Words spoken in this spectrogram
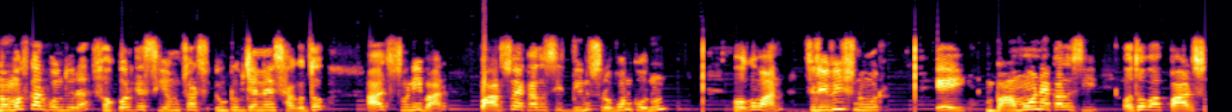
নমস্কার বন্ধুরা, সকলকে সিএম সার্চ ইউটিউব চ্যানেলে স্বাগত। আজ শনিবার, পার্শ্ব একাদশীর দিন শ্রবণ করুন। ভগবান শ্রীবিষ্ণুর এই বামন একাদশী অথবা পার্শ্ব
